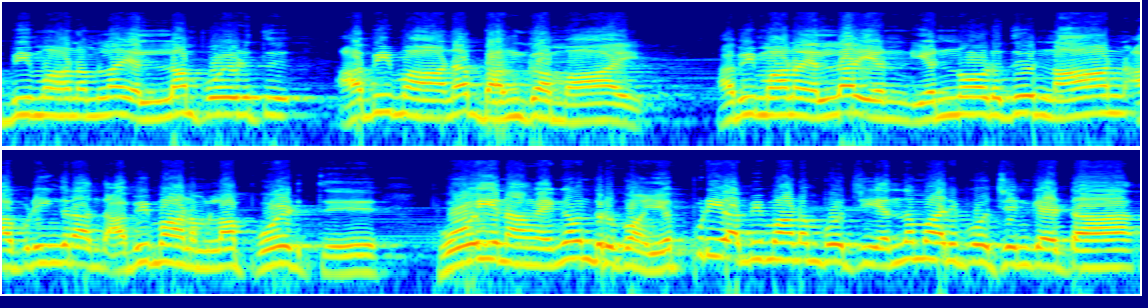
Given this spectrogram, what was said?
அபிமானம்லாம் எல்லாம் போயிடுது அபிமான பங்கமாய். அபிமானம் எல்லாம் என் என்னோடது நான் அப்படிங்கிற அந்த அபிமானம்லாம் போயிடுத்து போய் நாங்கள் எங்கே வந்திருக்கோம்? எப்படி அபிமானம் போச்சு? எந்த மாதிரி போச்சுன்னு கேட்டால்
